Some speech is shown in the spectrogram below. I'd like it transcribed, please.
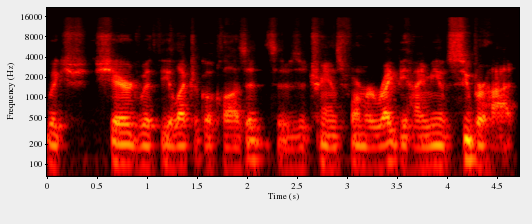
which shared with the electrical closet. So there's a transformer right behind me. It was super hot.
